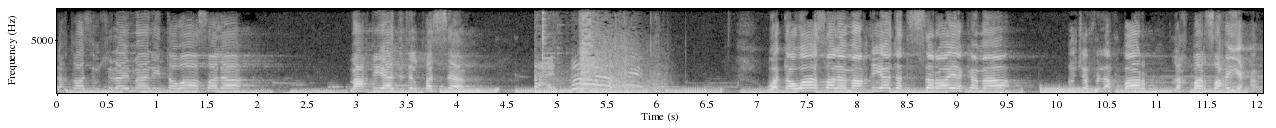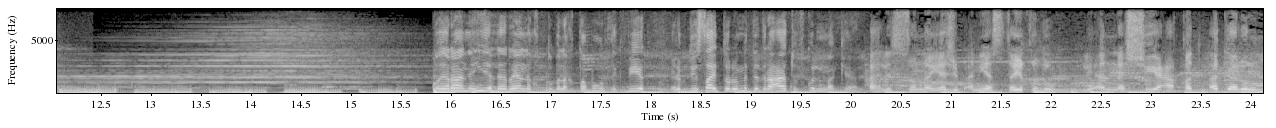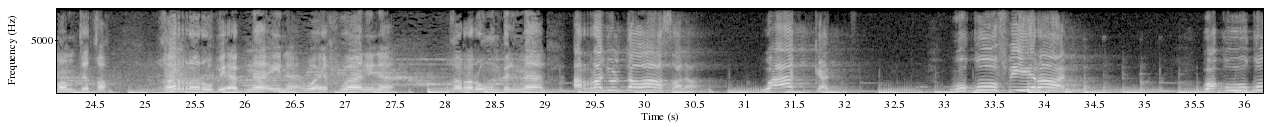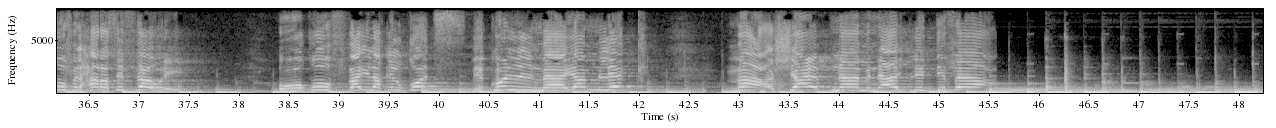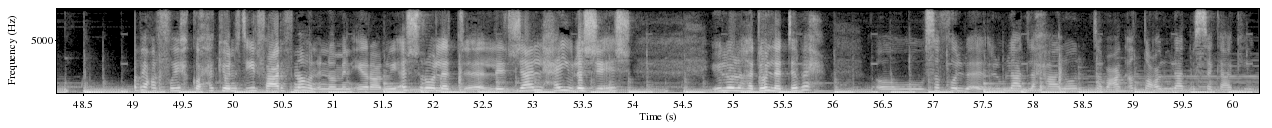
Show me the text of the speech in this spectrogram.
لقاسم سليماني تواصل مع قيادة القسام. وتواصل مع قيادة السرايا كما نشر في الأخبار. الأخبار صحيحة. ايران هي اللي ريان الأخطبوط الكبير اللي بده يسيطر ويمد دراعاته في كل مكان. أهل السنة يجب أن يستيقظوا لأن الشيعة قد أكلوا المنطقة غرروا بأبنائنا وإخواننا غرروهم بالمال. الرجل تواصل وأكد وقوف إيران ووقوف الحرس الثوري ووقوف فيلق القدس بكل ما يملك مع شعبنا من أجل الدفاع. بيعرفوا يحكوا حكيهم تقيل فعرفناهم إنه من إيران. ويأشروا للرجال الحي وللجيش. يقولوا له هدول للذبح. وصفوا ال- الأولاد لحالهم. طبعا قطعوا الأولاد بالسكاكين.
